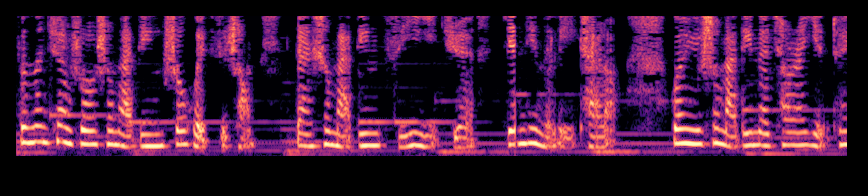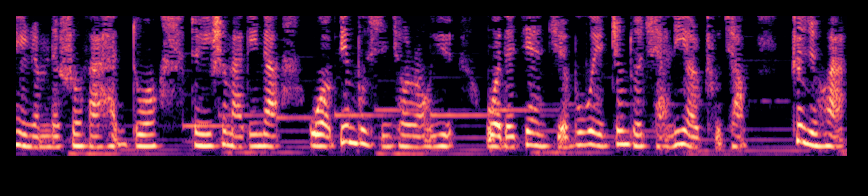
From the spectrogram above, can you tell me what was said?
纷纷劝说圣马丁收回辞呈，但圣马丁此意已决，坚定地离开了。关于圣马丁的悄然隐退，人们的说法很多。对于圣马丁的“我并不寻求荣誉，我的剑绝不为争夺权力而出鞘”这句话，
